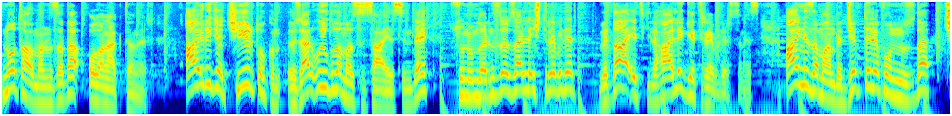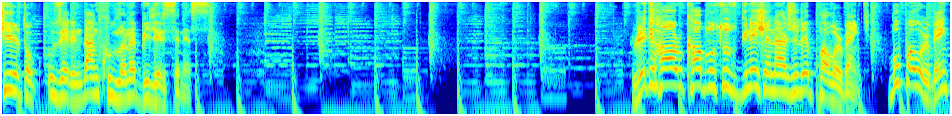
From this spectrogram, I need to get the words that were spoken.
not almanıza da olanak tanır. Ayrıca CheerTalk'un özel uygulaması sayesinde sunumlarınızı özelleştirebilir ve daha etkili hale getirebilirsiniz. Aynı zamanda cep telefonunuzda CheerTalk üzerinden kullanabilirsiniz. ReadyHour kablosuz güneş enerjili powerbank. Bu powerbank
